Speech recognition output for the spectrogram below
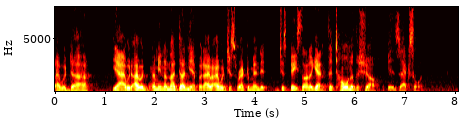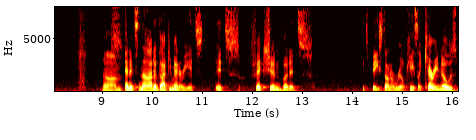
I would, uh, yeah, I would, I would. I mean, I'm not done yet, but I, I would just recommend it just based on again the tone of the show is excellent. Um, and it's not a documentary. It's it's fiction, but it's it's based on a real case. Like Carrie knows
